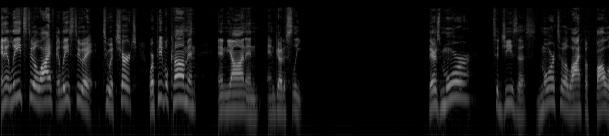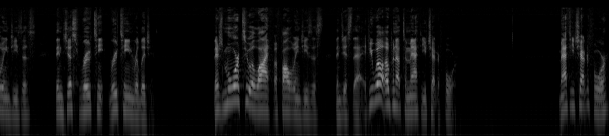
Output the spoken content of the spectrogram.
And it leads to a life, it leads to a, to a church where people come and, and yawn and, and go to sleep. There's more to Jesus, more to a life of following Jesus than just routine, routine religion. There's more to a life of following Jesus than just that. If you will, open up to Matthew chapter 4. Matthew chapter 4.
